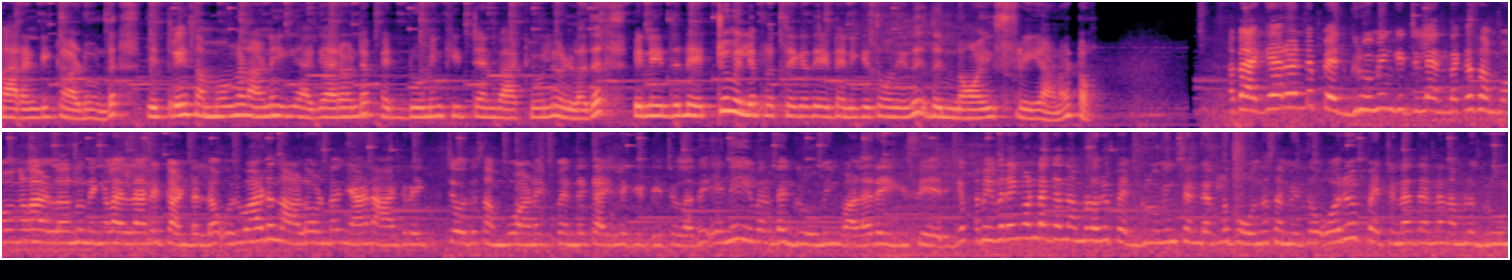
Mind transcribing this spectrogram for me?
വാറണ്ടി കാർഡും ഉണ്ട്. അപ്പോൾ ഇത്രയും സംഭവങ്ങളാണ് ഈ അഗാരോന്റെ പെറ്റ് ഗ്രൂമിങ് കിറ്റ് ആൻഡ് വാക്യൂമിൽ ഉള്ളത്. പിന്നെ ഇതിന്റെ ഏറ്റവും വലിയ പ്രത്യേകതയായിട്ട് എനിക്ക് തോന്നിയത് ഇത് നോയ്സ് ഫ്രീ ആണ് കേട്ടോ. അപ്പൊ അഗാരോന്റെ പെറ്റ് ഗ്രൂമിംഗ് കിറ്റിൽ എന്തൊക്കെ സംഭവങ്ങളാണ് ഉള്ളതെന്ന് നിങ്ങൾ എല്ലാവരും കണ്ടല്ലോ. ഒരുപാട് നാളുകൊണ്ട് ഞാൻ ആഗ്രഹിച്ച ഒരു സംഭവമാണ് ഇപ്പൊ എന്റെ കയ്യിൽ കിട്ടിയിട്ടുള്ളത്. ഇനി ഇവരുടെ ഗ്രൂമിംഗ് വളരെ ഈസി ആയിരിക്കും. അപ്പൊ ഇവരെയും കൊണ്ടൊക്കെ നമ്മൾ ഒരു പെറ്റ് ഗ്രൂമിംഗ് സെന്ററിൽ പോകുന്ന സമയത്ത് ഒരു പെറ്റിനെ തന്നെ നമ്മൾ ഗ്രൂം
